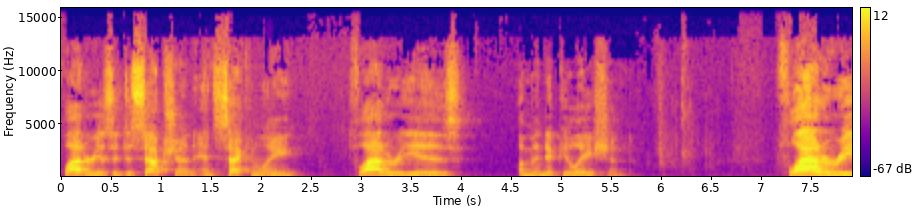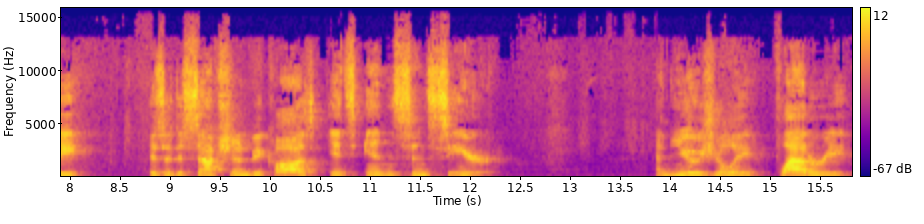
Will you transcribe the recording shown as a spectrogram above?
Flattery is a deception. And secondly, flattery is a manipulation. Flattery is a deception because it's insincere. And usually, flattery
